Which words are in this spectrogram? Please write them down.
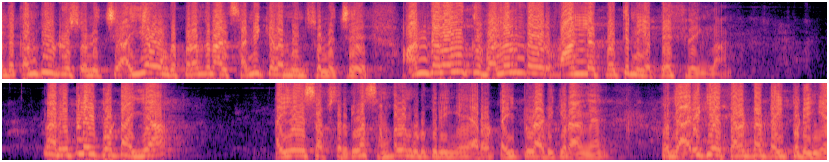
அந்த கம்ப்யூட்டர் சொல்லிச்சு ஐயா உங்க பிறந்த நாள் சனிக்கிழமைன்னு சொல்லிச்சு. அந்த அளவுக்கு வளர்ந்த ஒரு மாநிலத்தை பத்தி நீங்க பேசுறீங்களா நான் ரிப்ளை போட்டேன் ஐயா ஐஏஎஸ் ஆஃபீஸருக்குலாம் சம்பளம் கொடுக்குறீங்க. யாரோ டைப்பில் அடிக்கிறாங்க. கொஞ்சம் அறிக்கையை கரெக்டாக டைப் படிங்க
